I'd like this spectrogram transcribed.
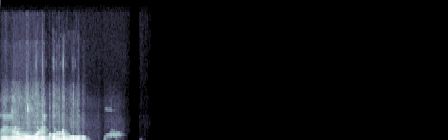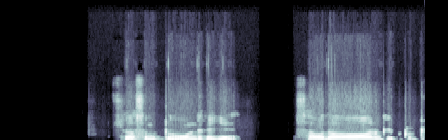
കൈകൾ മുകളിൽ കൊണ്ടുപോകും. ശ്വാസം വിട്ടുകൊണ്ട് കൈ സാവധാനം കീഴ്പ്പെട്ടുണ്ട്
